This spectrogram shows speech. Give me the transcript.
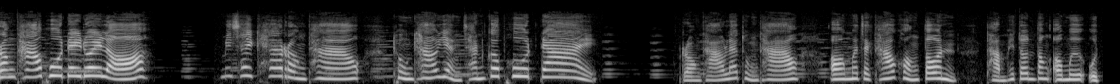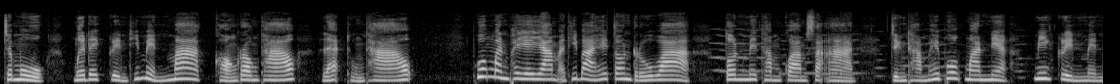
รองเท้าพูดได้ด้วยเหรอ ไม่ใช่แค่รองเท้า ถุงเท้าอย่างฉันก็พูดได้ รองเท้าและถุงเท้าออกมาจากเท้าของต้นทำให้ต้นต้องเอามืออุดจมูก เมื่อได้กลิ่นที่เหม็นมากของรองเท้าและถุงเท้า พวกมันพยายามอธิบายให้ต้นรู้ว่า ต้นไม่ทำความสะอาด จึงทำให้พวกมันเนี่ยมีกลิ่นเหม็น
